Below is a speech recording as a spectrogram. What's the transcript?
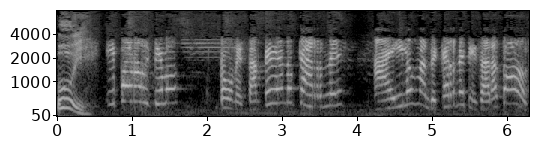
Uy. Y por último, como me están pidiendo carne, ahí los mandé carnetizar a todos.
